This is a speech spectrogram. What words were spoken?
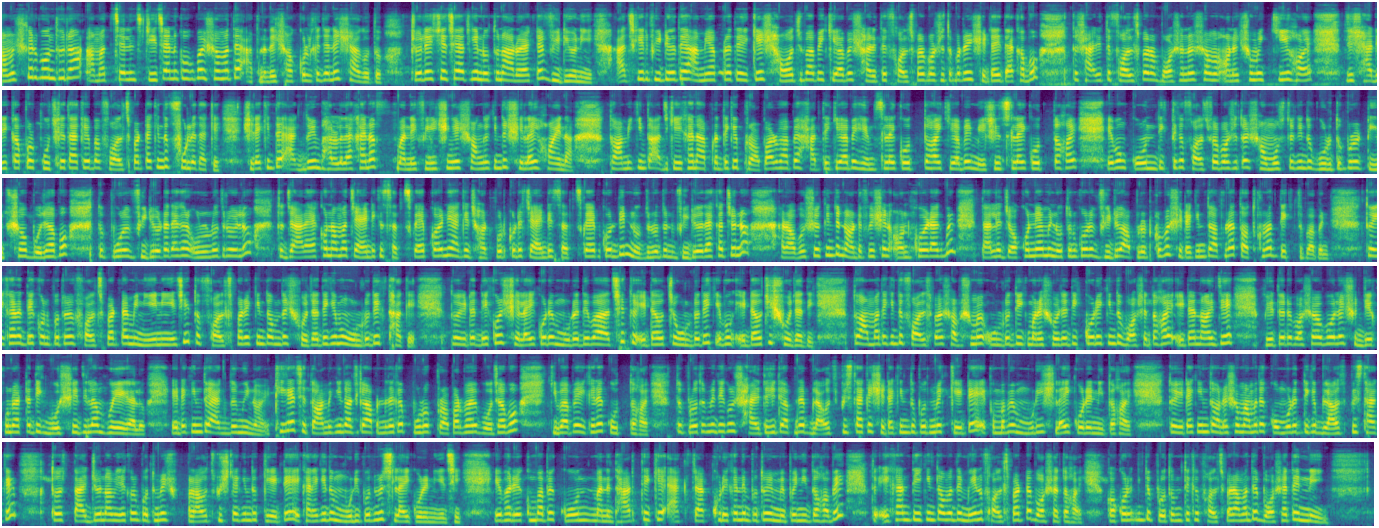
নমস্কার বন্ধুরা, আমার channel stitch and cook by সমাতে আপনাদের সকলকে জানাই স্বাগত। চলে এসেছে আজকে নতুন আরও একটা ভিডিও নিয়ে। আজকের ভিডিওতে আমি আপনাদেরকে সহজভাবে কীভাবে শাড়িতে ফলস পার বসাতে পারেন সেটাই দেখাবো। তো শাড়িতে ফলস পার বসানোর সময় অনেক সময় কী হয় যে শাড়ির কাপড় কুচকে থাকে বা ফলস পারটা কিন্তু ফুলে থাকে। সেটা কিন্তু একদমই ভালো দেখায় না মানে ফিনিশিংয়ের সঙ্গে কিন্তু সেলাই হয় না। তো আমি কিন্তু আজকে এখানে আপনাদেরকে প্রপারভাবে হাতে কীভাবে হেম সেলাই করতে হয়, কীভাবে মেশিন সেলাই করতে হয় এবং কোন দিক থেকে ফলস পার বসাতে হয়, সমস্ত কিন্তু গুরুত্বপূর্ণ টিপস সব বোঝাবো। তো পুরো ভিডিওটা দেখার অনুরোধ রইল। তো যারা এখন আমার চ্যানেলটিকে সাবস্ক্রাইব করেনি, আগে ঝটপট করে চ্যানেলটি সাবস্ক্রাইব করে দিন নতুন নতুন ভিডিও দেখার জন্য। আর অবশ্যই কিন্তু নোটিফিকেশান অন করে রাখবেন, তাহলে যখনই আমি নতুন করে ভিডিও আপলোড করব, সেটা কিন্তু আপনারা তৎক্ষণাৎ দেখতে পাবেন। তো এখানে দেখুন, প্রথমে ফলস পারটা আমি নিয়ে নিয়েছি। তো ফলস পারে কিন্তু আমাদের সোজা দিক এবং উল্টো দিক থাকে। তো এটা দেখুন, সেলাই করে মুড়ে দেওয়া আছে। তো এটা হচ্ছে উল্টো দিক এবং এটা হচ্ছে সোজা দিক। তো আমাদের কিন্তু ফলস পার সবসময় উল্টো দিক মানে সোজা দিক করে কিন্তু বসাতে হয়। এটা নয় যে ভেতরে বসাবো বলে যে কোনো একটা দিক বসিয়ে দিলাম, হয়ে গেল। এটা কিন্তু একদমই নয়, ঠিক আছে? তো আমি কিন্তু আজকে আপনাদেরকে পুরো প্রপারভাবে বোঝাবো, কীভাবে এখানে করতে হয়। তো প্রথমে দেখুন শাড়িতে যদি আপনার ব্লাউজ পিস থাকে, সেটা কিন্তু প্রথমে কেটে এরকমভাবে মুড়ি সেলাই করে নিতে হয়। তো এটা কিন্তু অনেক সময় আমাদের কোমরের দিকে ব্লাউজ পিস থাকে, তো তার জন্য আমি দেখুন, প্রথমে ব্লাউজ পিসটা কিন্তু কেটে এখানে কিন্তু মুড়ি প্রথমে সেলাই করে নিয়েছি। এবার এরকমভাবে কোন মানে ধার থেকে এক চাক্ষুর এখানে প্রথমে মেপে নিতে হবে, তো এখান থেকে কিন্তু আমাদের মেন ফলস পারটা বসাতে হয়। কখনো কিন্তু প্রথম থেকে ফলস পার আমাদের বসাতে নেই।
